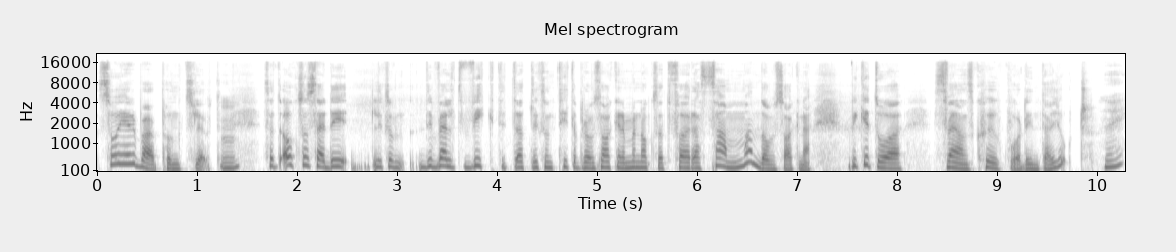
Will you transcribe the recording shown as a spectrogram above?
så är det bara, punkt slut. Så att också så här, det, är liksom, det är väldigt viktigt att liksom titta på de sakerna men också att föra samman de sakerna, vilket då svensk sjukvård inte har gjort. Nej.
